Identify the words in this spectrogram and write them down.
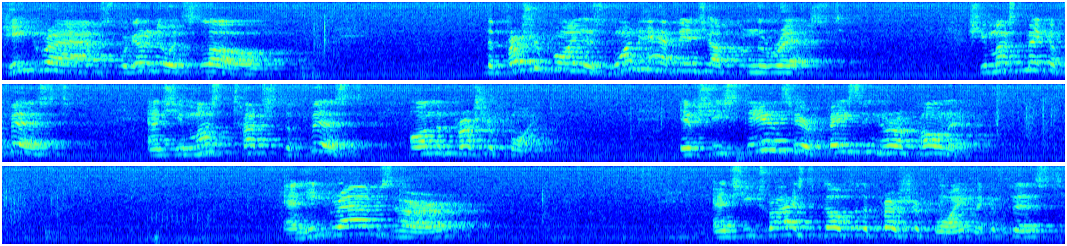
He grabs, we're going to do it slow. The pressure point is one half inch up from the wrist. She must make a fist and she must touch the fist on the pressure point. If she stands here facing her opponent, and he grabs her, and she tries to go for the pressure point, like a fist,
